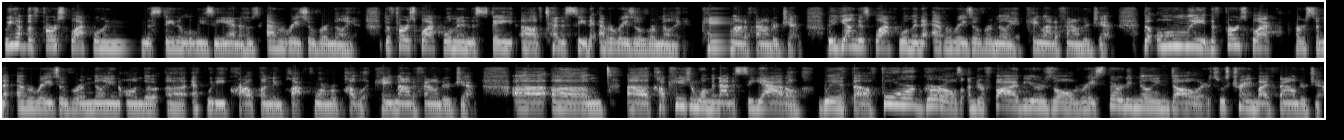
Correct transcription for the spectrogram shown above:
We have the first black woman in the state of Louisiana who's ever raised over a million. The first black woman in the state of Tennessee to ever raise over a million came out of Founder Gym. The youngest black woman to ever raise over a million came out of Founder Gym. The only the first Black person to ever raise over a million on the uh, equity crowdfunding platform Republic came out of Founder Gym. Uh, um, a Caucasian woman out of Seattle with uh, four girls under five years old raised $30 million, was trained by Founder Gym,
